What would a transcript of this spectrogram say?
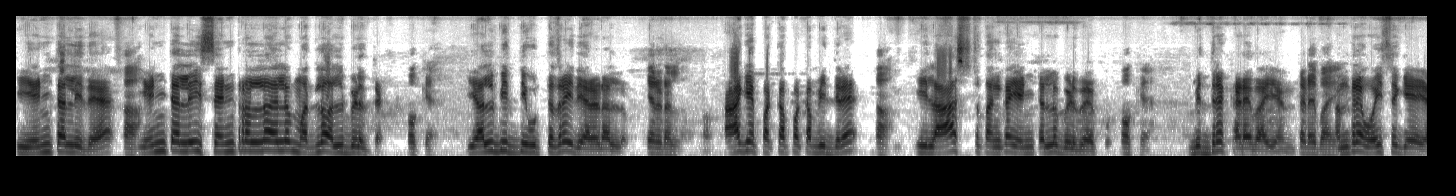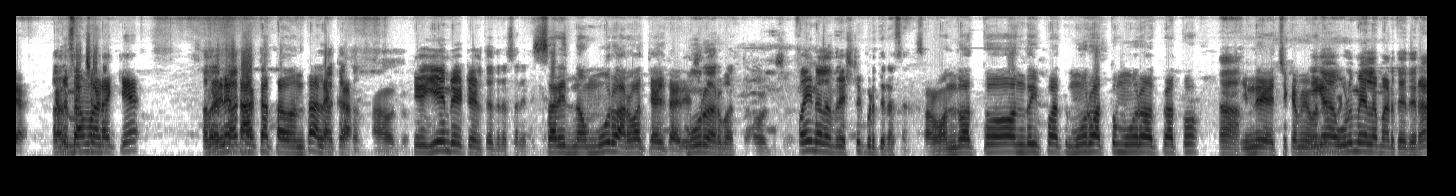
ಈ ಎಂಟಲ್ಲಿದೆ. ಇದೆ ಎಂಟಲ್ಲಿ ಸೆಂಟ್ರಲ್ ಅಲ್ಲಿ ಮೊದ್ಲು ಅಲ್ಲಿ ಬೀಳುತ್ತೆ. ಓಕೆ. ಅಲ್ಲಿ ಬಿದ್ದಿ ಹುಟ್ಟಿದ್ರೆ ಇದು ಎರಡಲ್ಲು. ಎರಡಲ್ಲ. ಹಾಗೆ ಪಕ್ಕ ಪಕ್ಕ ಬಿದ್ರೆ ಈ ಲಾಸ್ಟ್ ತನಕ ಎಂಟಲ್ಲೂ ಬೀಳ್ಬೇಕು. ಓಕೆ. ಬಿದ್ರೆ ಕಡೆ ಬಾಯಿ ಅಂತ. ಕಡೆಬಾಯಿ ಅಂದ್ರೆ ವಯಸ್ಸಿಗೆ ಕೆಲಸ ಮಾಡಕ್ಕೆ ಅಂದ್ರೆ ಒಳ್ಳೆ ತಾಕತ್ತಾವ ಅಂತ ಲೆಕ್ಕ. ಹೌದು. ಈಗ ಏನ್ ರೇಟ್ ಹೇಳ್ತಾ ಇದ್ರ ಸರ್ ಸರ್ ಇದು ನಾವು ಮೂರು ಅರವತ್ತು ಹೇಳ್ತಾ ಇದೀವಿ. ಮೂರು ಅರವತ್ತು. ಹೌದು ಸರ್. ಫೈನಲ್ ಅಂದ್ರೆ ಎಷ್ಟಕ್ಕೆ ಬಿಡ್ತೀರಾ ಸರ್? ಸರ್ ಒಂದು ಹತ್ತು ಒಂದು ಇಪ್ಪತ್ತು ಮೂರು ಹತ್ತು ಮೂರು ಹತ್ತು ಹಾ. ಇಂದು ಹೆಚ್ಚು ಕಮ್ಮಿ ಈಗ ಒಂದು ಉಳುಮೆ ಎಲ್ಲ ಮಾಡ್ತಾ ಇದ್ದೀರಾ?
